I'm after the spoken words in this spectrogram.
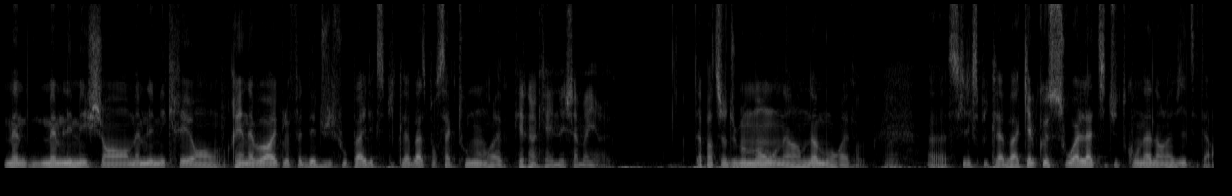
Même, même les méchants, même les mécréants, rien à voir avec le fait d'être juif ou pas, il explique la base pour ça que tout le monde rêve. Quelqu'un qui a une échama, il rêve. À partir du moment où on est un homme, on rêve. Ouais. Euh, ce qu'il explique là-bas, quelle que soit l'attitude qu'on a dans la vie, etc.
